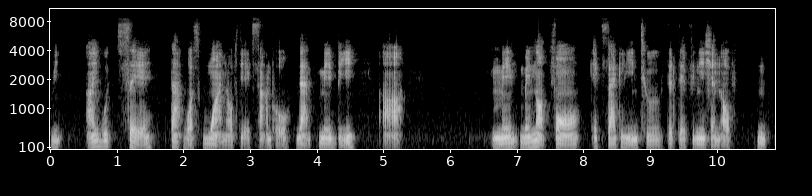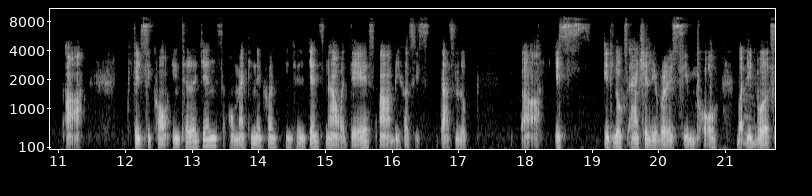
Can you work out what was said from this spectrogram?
we I would say that was one of the example that maybe uh, may, may not fall exactly into the definition of uh, physical intelligence or mechanical intelligence nowadays uh, because it does look uh, it's it looks actually very simple but mm. it works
